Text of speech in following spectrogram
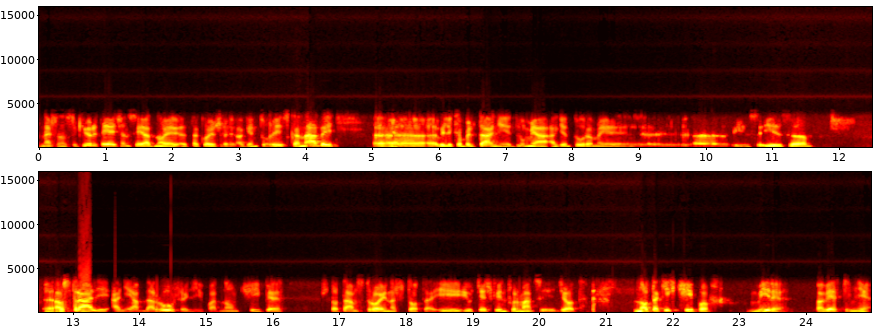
National Security Agency, одной такой же агентуры из Канады, э, Великобритании, двумя агентурами э, из, из э, Э, Австралии они обнаружили в одном чипе, что там встроено что-то, и, и утечка информации идет. Но таких чипов в мире, поверьте мне,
